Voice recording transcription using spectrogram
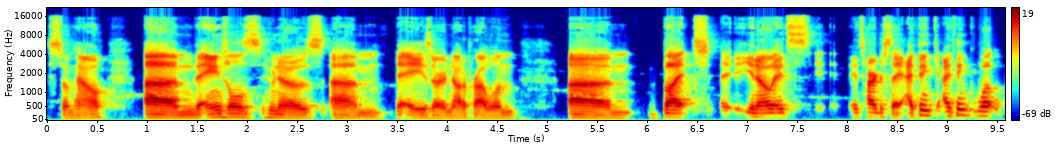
somehow. Um, the Angels, who knows? Um, the A's are not a problem. Um, but you know, it's it's hard to say. I think I think what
